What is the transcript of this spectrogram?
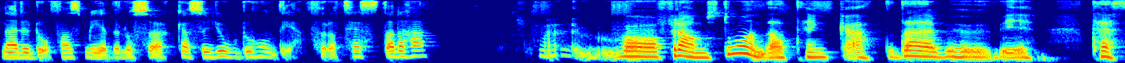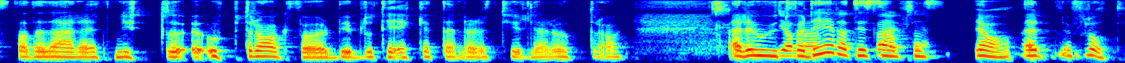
när det då fanns medel att söka så gjorde hon det för att testa det här var framstående att tänka att det där behöver vi testa. Det där är ett nytt uppdrag för biblioteket eller ett tydligare uppdrag. Är det utvärderat ja, i San Francisco? Ja, förlåt.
